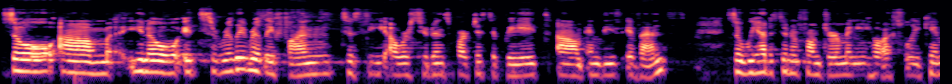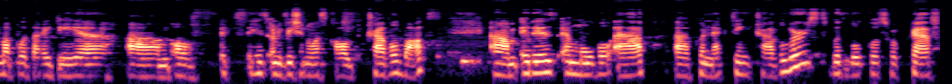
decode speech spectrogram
So, um, you know, it's really, really fun to see our students participate um, in these events. So we had a student from Germany who actually came up with the idea um, of his innovation was called Travel Box. Um, it is a mobile app uh, connecting travelers with locals who craft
